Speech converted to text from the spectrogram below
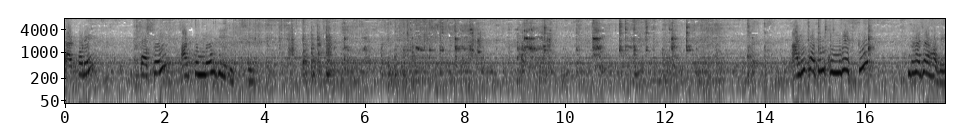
তারপরে পটল আর কুমড়োও দিয়ে দিচ্ছি। আলু, পটল, কুমড়ো একটু ভাজা হবে।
